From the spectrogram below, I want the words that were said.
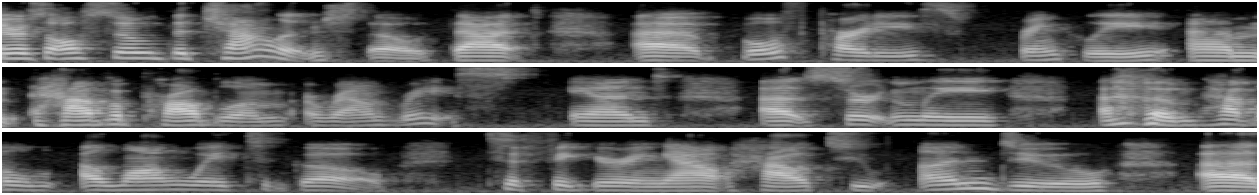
there's also the challenge, though, that both parties frankly, um, have a problem around race and uh, certainly um, have a, a, long way to go to figuring out how to undo uh,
